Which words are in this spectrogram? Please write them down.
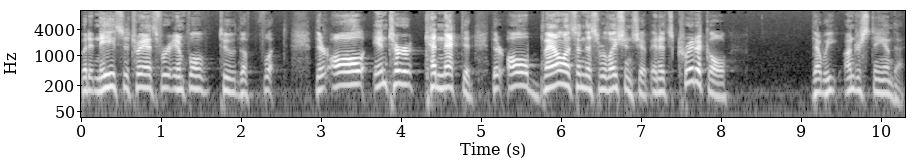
but it needs to transfer info to the foot. They're all interconnected, they're all balanced in this relationship, and it's critical that we understand that.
